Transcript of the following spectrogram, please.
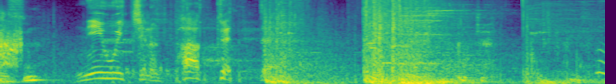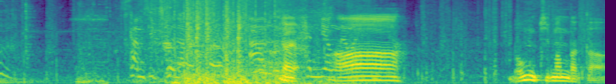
저기 있음. 네 위치는 파악됐다. 오케이. 30초 남았습니다. 아군이 야야. 한명 남았습니다. 아 너무 뒤만 봤다.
